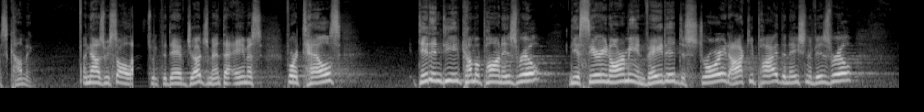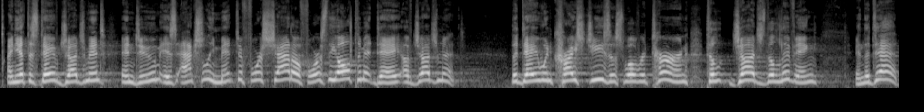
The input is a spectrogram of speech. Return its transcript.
is coming. And now, as we saw last week, the day of judgment that Amos foretells did indeed come upon Israel. The Assyrian army invaded, destroyed, occupied the nation of Israel. And yet, this day of judgment and doom is actually meant to foreshadow for us the ultimate day of judgment the day when Christ Jesus will return to judge the living and the dead.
